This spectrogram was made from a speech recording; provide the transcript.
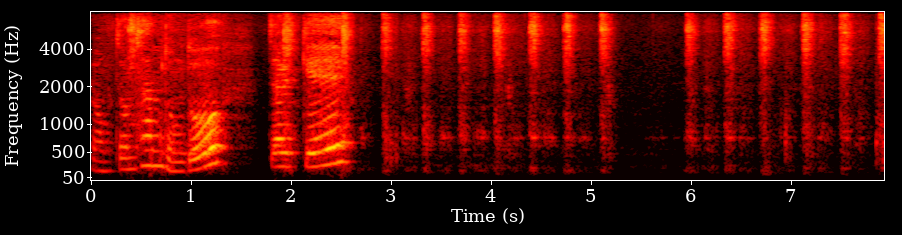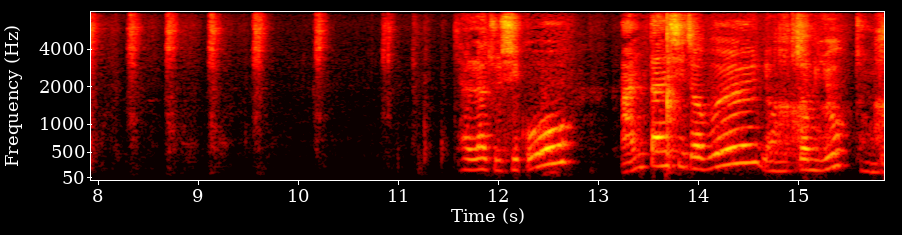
0.3 정도 짧게 잘라주시고 안단 시접을 0.6 정도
